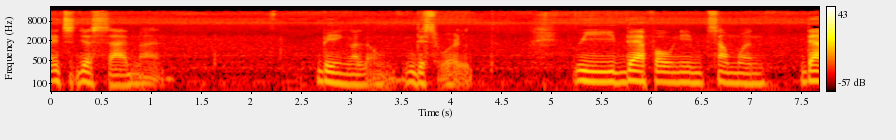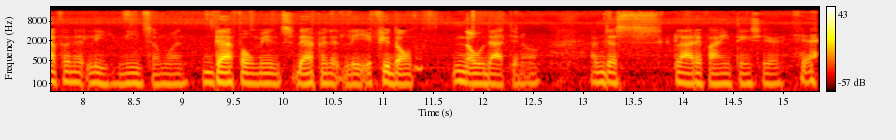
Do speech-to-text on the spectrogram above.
it's just sad man being alone in this world we therefore need someone definitely need someone defo means definitely if you don't know that you know I'm just clarifying things here. Yeah.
